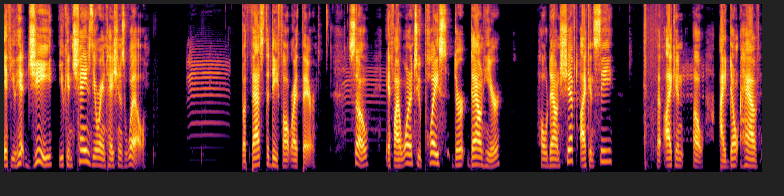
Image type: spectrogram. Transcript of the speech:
If you hit G, you can change the orientation as well. But that's the default right there. So, if I wanted to place dirt down here, hold down shift, I can see that I can, oh, I don't have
